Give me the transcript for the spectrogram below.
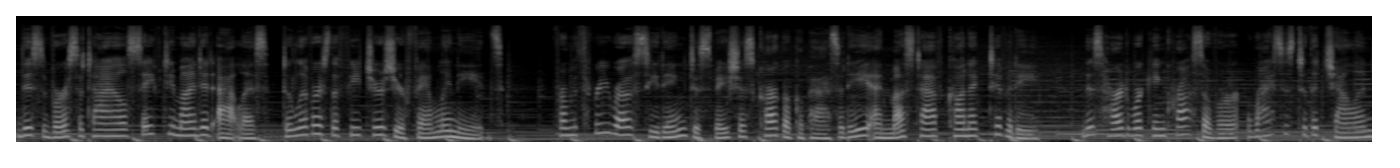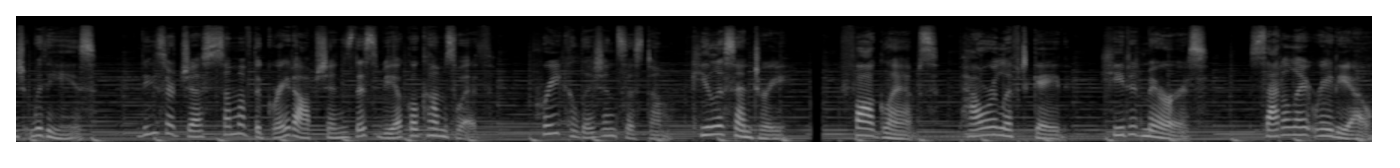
This versatile, safety-minded Atlas delivers the features your family needs. From three-row seating to spacious cargo capacity and must-have connectivity, this hardworking crossover rises to the challenge with ease. These are just some of the great options this vehicle comes with. Pre-collision system, keyless entry, fog lamps, power liftgate, heated mirrors, satellite radio,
